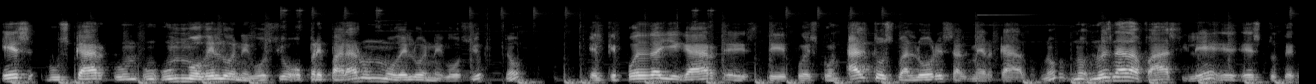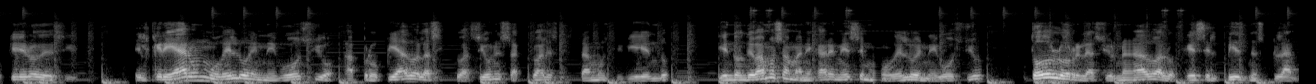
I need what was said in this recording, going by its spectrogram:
es buscar un, un, modelo de negocio o preparar un modelo de negocio, ¿no? El que pueda llegar, este, pues, con altos valores al mercado, ¿no? No, no es nada fácil, ¿eh? E, esto te quiero decir. El crear un modelo de negocio apropiado a las situaciones actuales que estamos viviendo y en donde vamos a manejar en ese modelo de negocio todo lo relacionado a lo que es el business plan.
